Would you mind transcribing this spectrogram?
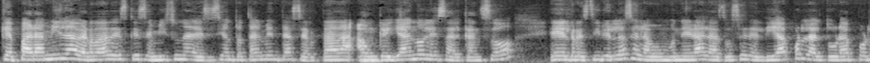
Que para mí, la verdad es que se me hizo una decisión totalmente acertada, aunque ya no les alcanzó el recibirlos en la bombonera a las 12 del día por la altura, por,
